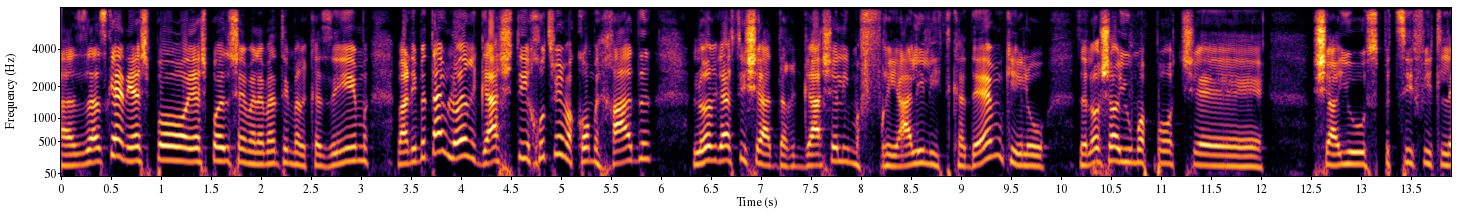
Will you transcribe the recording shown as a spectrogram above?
אז, אז כן, יש פה, יש פה איזה שהם אלמנטים מרכזיים, ואני בינתיים לא הרגשתי, חוץ ממקום אחד, לא הרגשתי שהדרגה שלי מפריעה לי להתקדם, כאילו, זה לא שהיו מפות ש... שהיו ספציפית ל...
